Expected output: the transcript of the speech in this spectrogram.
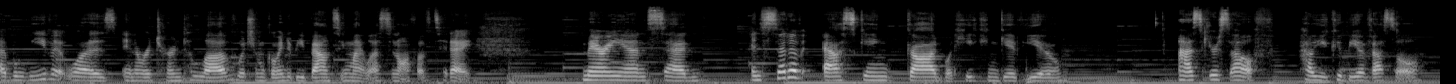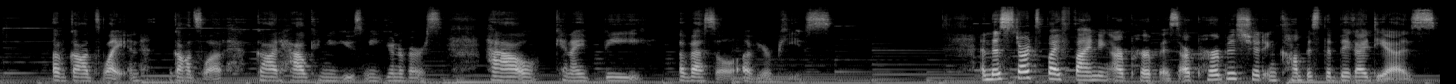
I believe it was in A Return to Love, which I'm going to be bouncing my lesson off of today. Marianne said, Instead of asking God what He can give you, ask yourself how you could be a vessel of God's light and God's love. God, how can you use me, universe? How can I be a vessel of your peace? And this starts by finding our purpose. Our purpose should encompass the big ideas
